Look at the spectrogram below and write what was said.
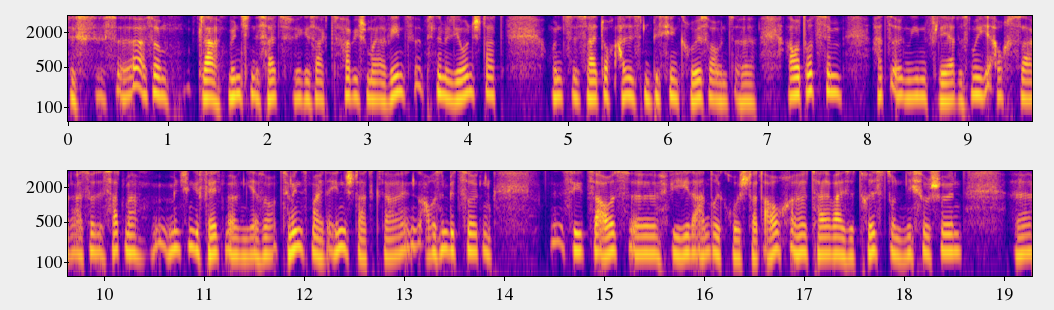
das ist, äh, also klar, München ist halt, wie gesagt, habe ich schon mal erwähnt, bisschen eine Millionenstadt und es ist halt doch alles ein bisschen größer. Und, äh, aber trotzdem hat es irgendwie einen Flair, das muss ich auch sagen. Also das hat mir, München gefällt mir irgendwie, also zumindest mal in der Innenstadt, klar, in Außenbezirken sieht es aus äh, wie jede andere Großstadt auch, äh, teilweise trist und nicht so schön. Äh,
